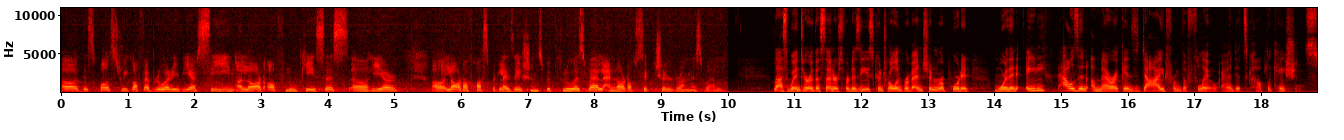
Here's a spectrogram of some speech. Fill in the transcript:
Uh, this first week of February, we are seeing a lot of flu cases uh, here, a lot of hospitalizations with flu as well, and a lot of sick children as well. Last winter, the Centers for Disease Control and Prevention reported more than 80,000 Americans died from the flu and its complications.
